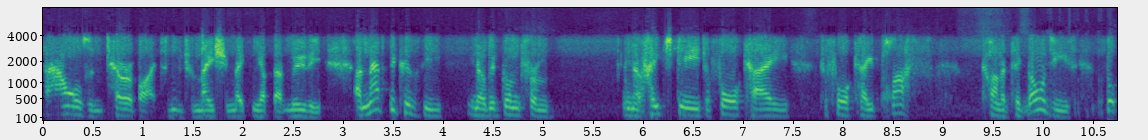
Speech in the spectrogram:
thousand terabytes of information making up that movie, and that's because the you know we've gone from you know HD to 4K to 4K plus kind of technologies. But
